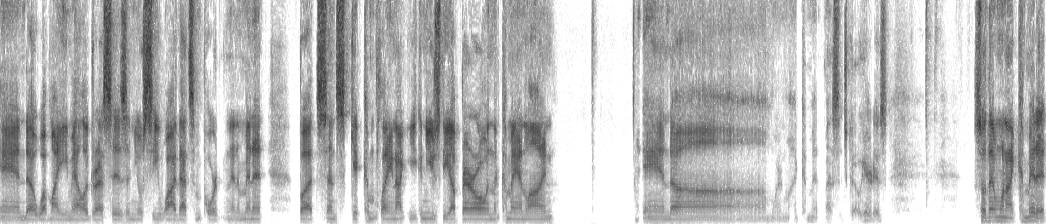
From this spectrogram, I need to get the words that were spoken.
and uh, what my email address is, and you'll see why that's important in a minute. But since git complain, I, you can use the up arrow in the command line. And um, where did my commit message go? Here it is. So then when I commit it,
